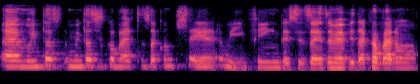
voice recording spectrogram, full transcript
é, muitas, muitas descobertas aconteceram, enfim, decisões da minha vida acabaram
